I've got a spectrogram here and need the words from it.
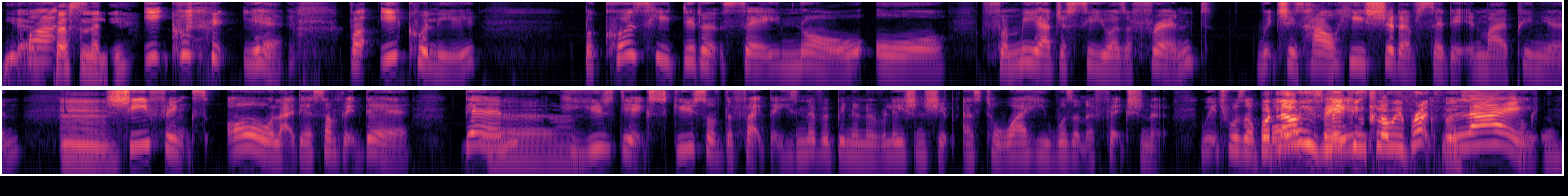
yeah, but personally, equally, yeah, but equally, because he didn't say no, or for me, I just see you as a friend, which is how he should have said it, in my opinion. Mm. She thinks, oh, like there's something there. Then Yeah. he used the excuse of the fact that he's never been in a relationship as to why he wasn't affectionate, which was a but now he's making Chloe breakfast. lie. Okay.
